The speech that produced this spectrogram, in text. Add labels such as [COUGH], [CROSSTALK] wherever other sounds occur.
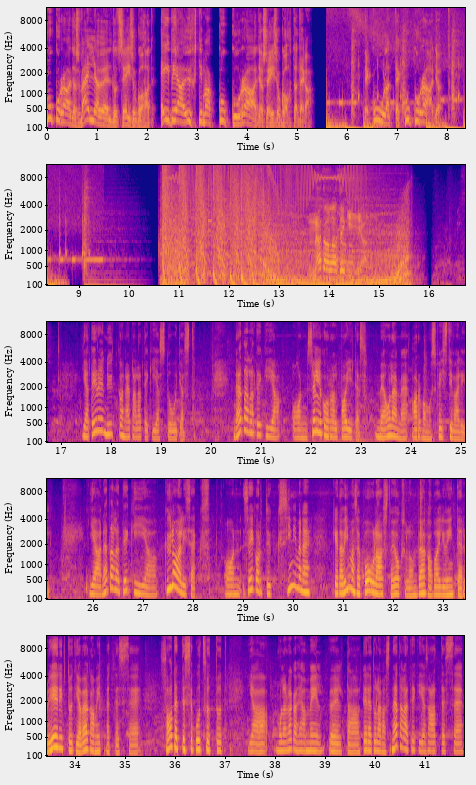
Kuku Raadios välja öeldud seisukohad ei pea ühtima Kuku Raadio seisukohtadega. Te kuulate Kuku Raadiot. nädala Tegija. ja tere nüüd ka Nädala Tegija stuudiost. nädala Tegija on sel korral Paides, me oleme Arvamusfestivalil ja Nädala Tegija külaliseks on seekord üks inimene, keda viimase poolaasta jooksul on väga palju intervjueeritud ja väga mitmetesse saadetesse kutsutud. ja mul on väga hea meel öelda tere tulemast Nädala Tegija saatesse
